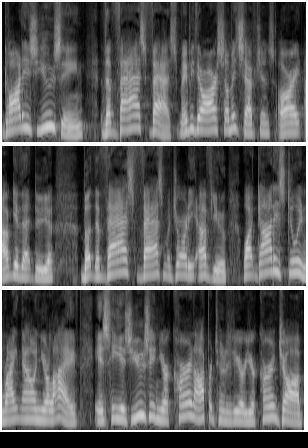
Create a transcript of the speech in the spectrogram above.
God is using the vast, vast, maybe there are some exceptions, all right, I'll give that to you, but the vast, vast majority of you, what God is doing right now in your life is He is using your current opportunity or your current job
